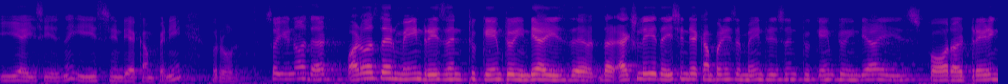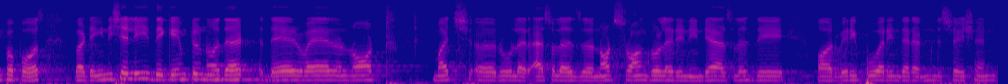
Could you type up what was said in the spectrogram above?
EIC is the East India Company rule. So you know that what was their main reason to came to India is the, that actually the East India Company's the main reason to came to India is for a trading purpose. But initially they came to know that there were not much uh, ruler as well as uh, not strong ruler in India as well as they are very poor in their administration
